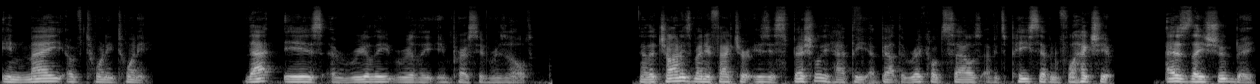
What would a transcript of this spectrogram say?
in May of 2020. That is a really, really impressive result. Now, the Chinese manufacturer is especially happy about the record sales of its P7 flagship, as they should be,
